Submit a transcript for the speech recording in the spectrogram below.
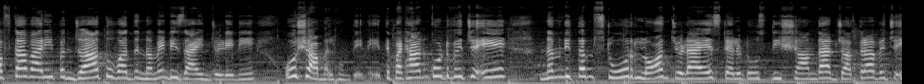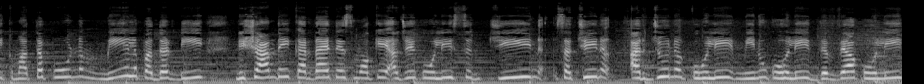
ਹਫਤਾਵਾਰੀ 50 ਤੋਂ ਵੱਧ ਨਵੇਂ ਡਿਜ਼ਾਈਨ ਜਿਹੜੇ ਨੇ, ਉਹ ਸ਼ਾਮਲ ਹੁੰਦੇ ਨੇ। ਤੇ ਪਠਾਨਕੋਟ ਵਿੱਚ ਇਹ ਨਵਨਿਤਮ ਸਟੋਰ ਲਾਂਚ ਜਿਹੜਾ ਹੈ ਸਟੈਲਟੋਸ ਦੀ ਸ਼ਾਨਦਾਰ ਯਾਤਰਾ ਵਿੱਚ ਇੱਕ ਮਹੱਤਵਪੂਰਨ ਮੀਲ ਪੱਧਰ ਦੀ ਨਿਸ਼ਾਨਦੇਹੀ ਕਰਦਾ ਹੈ ਤੇ ਇਸ ਮੌਕੇ ਅਜੇ ਕੋਹਲੀ, ਸਚਿਨ ਸਚਿਨ, ਅਰਜੁਨ ਕੋਹਲੀ, ਮੀਨੂ ਕੋਹਲੀ, ਦਿਵਿਆ ਕੋਹਲੀ,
